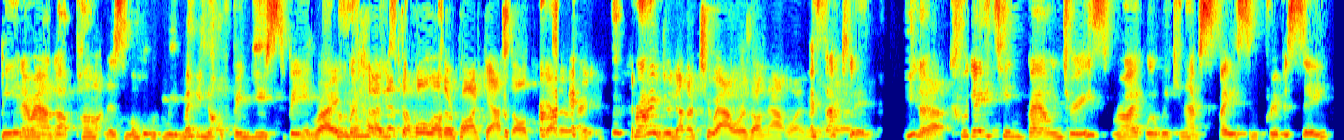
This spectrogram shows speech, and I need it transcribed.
being around our partners more when we may not have been used to being right. That's a whole other podcast altogether, right? Right. right. do another two hours on that one. Right exactly you know, yeah. creating boundaries, right, where we can have space and privacy.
